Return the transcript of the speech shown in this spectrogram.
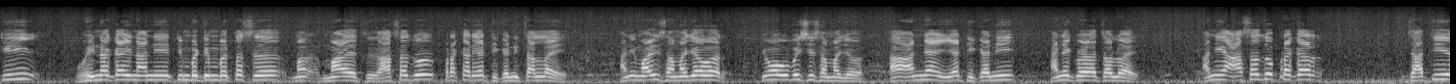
की होईना काही नाणे टिंब तसं मा माळ्याचं. असा जो प्रकार या ठिकाणी चालला आहे. आणि माळी समाजावर किंवा ओबीसी समाजावर हा अन्याय या ठिकाणी अनेक वेळा चालू आहे. आणि असा जो प्रकार जातीय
